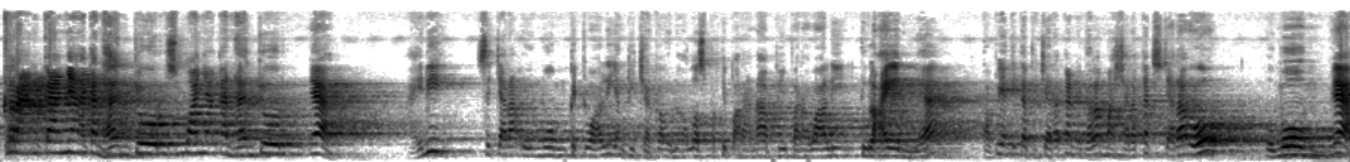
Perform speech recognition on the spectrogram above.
kerangkanya akan hancur, semuanya akan hancur, ya. Nah, ini secara umum kecuali yang dijaga oleh Allah seperti para nabi, para wali itu lain ya. Tapi yang kita bicarakan adalah masyarakat secara umum ya.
